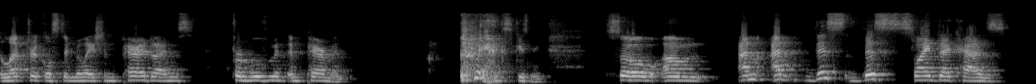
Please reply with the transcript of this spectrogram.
Electrical Stimulation Paradigms for Movement Impairment. Excuse me. So um, I'm, I'm, this, this slide deck has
